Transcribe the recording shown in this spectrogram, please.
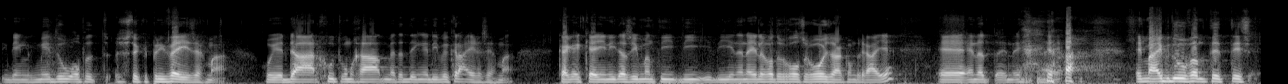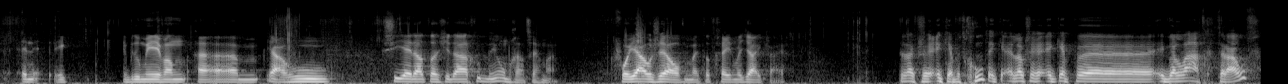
ik denk dat ik meer doe op het stukje privé, zeg maar. Hoe je daar goed omgaat met de dingen die we krijgen, zeg maar. Kijk, ik ken je niet als iemand die, die, die in een hele grote Rolls Royce aankomt rijden. Eh, en dat, en, en, maar ik bedoel van, dit is, en ik, ik bedoel meer van, ehm, ja, hoe zie jij dat als je daar goed mee omgaat, zeg maar? Voor jouzelf, met datgene wat jij krijgt. Laat ik zeggen, ik heb het goed. Ik, laat ik, zeggen, ik, heb, eh, ik ben laat getrouwd.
